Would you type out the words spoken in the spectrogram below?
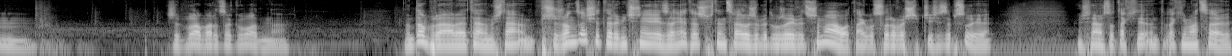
Hmm. Że była bardzo głodna. No dobra, ale ten, myślałem, przyrządza się termicznie jedzenie też w tym celu, żeby dłużej wytrzymało, tak, bo surowość szybciej się zepsuje. Myślałem, że to taki, to taki ma cel.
